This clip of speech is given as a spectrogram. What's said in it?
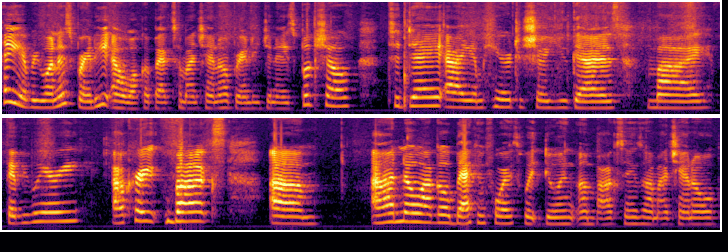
Hey everyone, it's Brandi and welcome back to my channel, Brandi Janee's Bookshelf. Today I am here to show you guys my February OwlCrate box. Um, I know I go back and forth with doing unboxings on my channel.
